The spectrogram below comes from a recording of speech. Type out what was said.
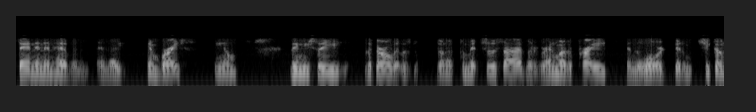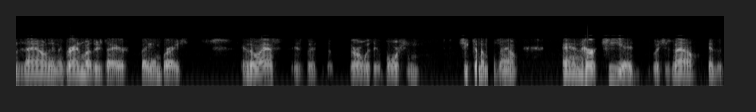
standing in heaven, and they embrace him. Then you see the girl that was going to commit suicide, but her grandmother prayed, and the Lord did. Them, she comes down, and the grandmother's there. They embrace, and the last is the girl with the abortion. She comes down, and her kid, which is now in the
